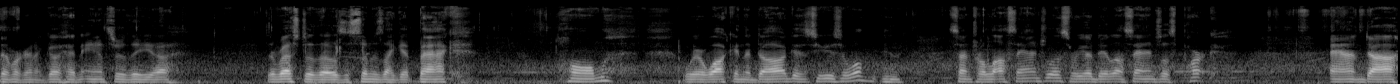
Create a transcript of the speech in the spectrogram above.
Then we're going to go ahead and answer the uh, the rest of those as soon as I get back home. We're walking the dog as usual in central Los Angeles, Rio de Los Angeles Park. And uh,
